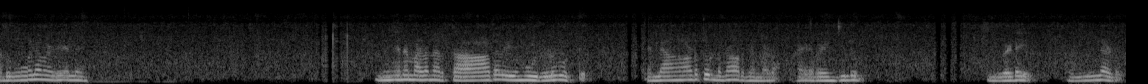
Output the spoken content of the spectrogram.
അതുപോലെ മഴയല്ലേ? ഇങ്ങനെ മഴ നിർത്താതെ പെയ്യുമ്പോൾ ഉരുൾ പൊട്ടും. എല്ലായിടത്തും ഉണ്ടെന്നാണ് പറഞ്ഞ മഴ. ഹൈ റേഞ്ചിലും ഇവിടെ എല്ലായിടും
